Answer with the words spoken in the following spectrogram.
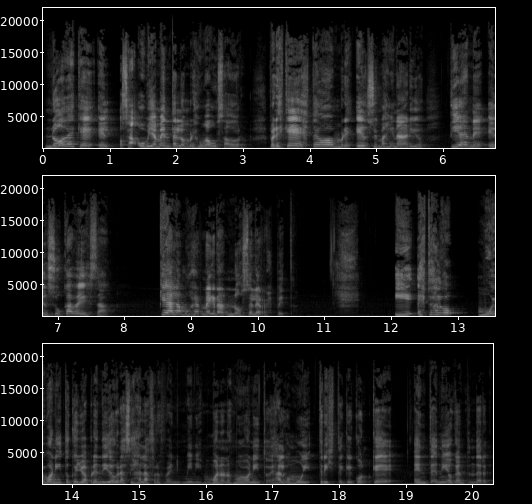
no de que el, o sea, obviamente el hombre es un abusador, pero es que este hombre en su imaginario tiene en su cabeza que a la mujer negra no se le respeta. Y esto es algo muy bonito que yo he aprendido gracias al afrofeminismo. Bueno, no es muy bonito, es algo muy triste que, que he tenido que entender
